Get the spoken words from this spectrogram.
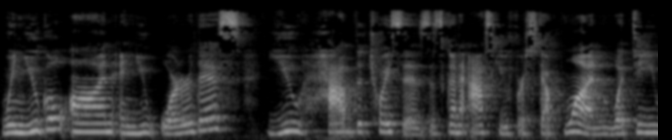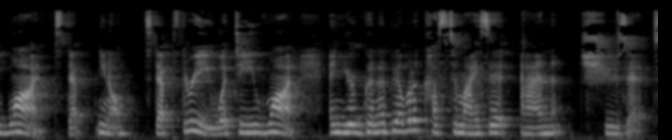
When you go on and you order this, you have the choices. It's gonna ask you for step one, what do you want? Step, you know, step three, what do you want? And you're gonna be able to customize it and choose it.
